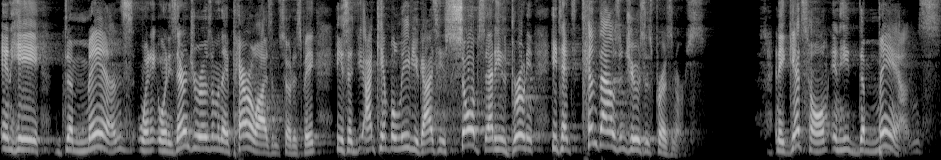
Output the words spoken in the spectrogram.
And he demands, when, he, when he's there in Jerusalem and they paralyze him, so to speak, he said, I can't believe you guys. He's so upset. He's brooding. He takes 10,000 Jews as prisoners. And he gets home and he demands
